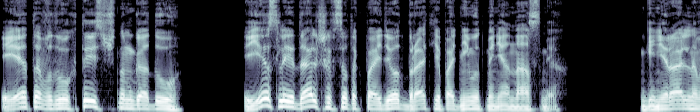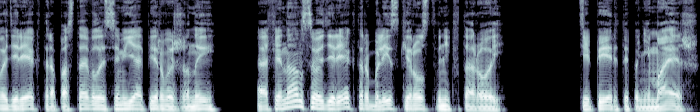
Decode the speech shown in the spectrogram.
И это в 2000 году. Если и дальше все так пойдет, братья поднимут меня на смех. Генерального директора поставила семья первой жены, а финансовый директор — близкий родственник второй. Теперь ты понимаешь,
